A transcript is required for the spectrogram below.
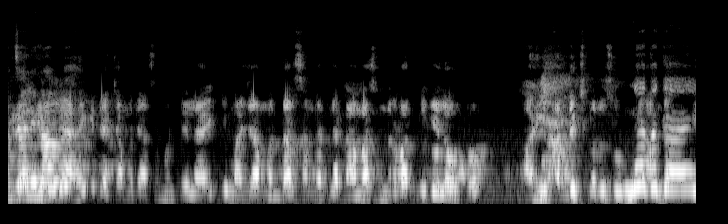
दिलेली आहे की त्याच्यामध्ये असं म्हटलेलं आहे की माझ्या मतदारसंघातल्या कामासंदर्भात मी गेलो होतो आणि अध्यक्षपद सोडून आता काय.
